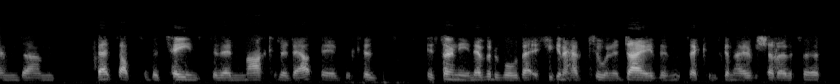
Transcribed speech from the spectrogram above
and um, that's up to the teams to then market it out there because it's only inevitable that if you're going to have two in a day, then the second's going to overshadow the first.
